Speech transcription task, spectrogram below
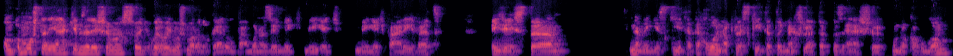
A, mostani elképzelésem az, hogy, hogy, hogy most maradok Európában azért még, még, egy, még egy pár évet. Egyrészt nem egész két hete, holnap lesz két hete, hogy megszületett az első unokahugom.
